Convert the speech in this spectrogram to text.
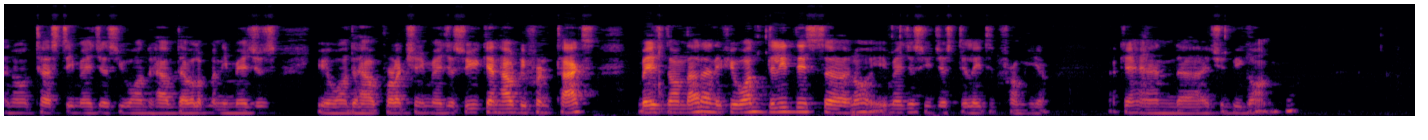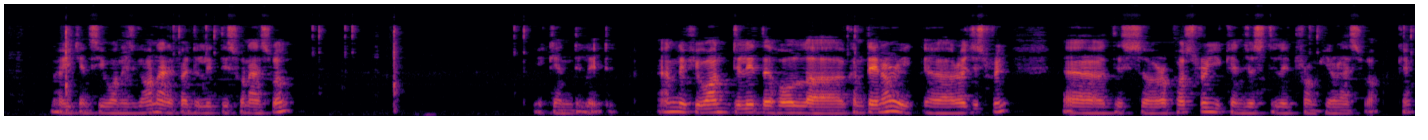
you know test images you want to have development images you want to have production images. So you can have different tags based on that. And if you want to delete this uh, no images you just delete it from here. Okay and uh, it should be gone. Now you can see one is gone and if I delete this one as well you can delete it. And if you want to delete the whole uh, container uh, registry uh, this uh, repository you can just delete from here as well. Okay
